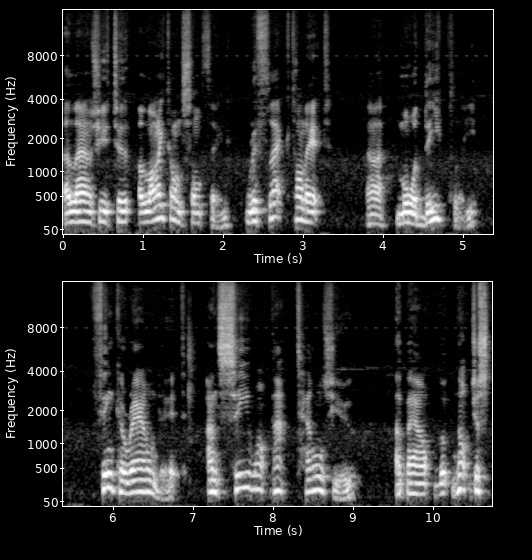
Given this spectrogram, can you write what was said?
allows you to alight on something, reflect on it uh, more deeply, think around it, and see what that tells you about not just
